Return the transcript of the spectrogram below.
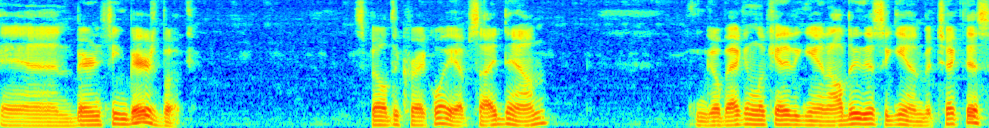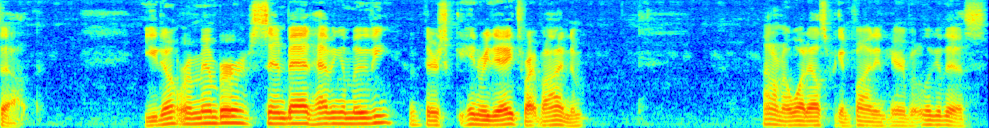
And Berenstein Bears book. Spelled the correct way, upside down. You can go back and look at it again. I'll do this again, but check this out. You don't remember Sinbad having a movie? There's Henry VIII right behind him. I don't know what else we can find in here, but look at this.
